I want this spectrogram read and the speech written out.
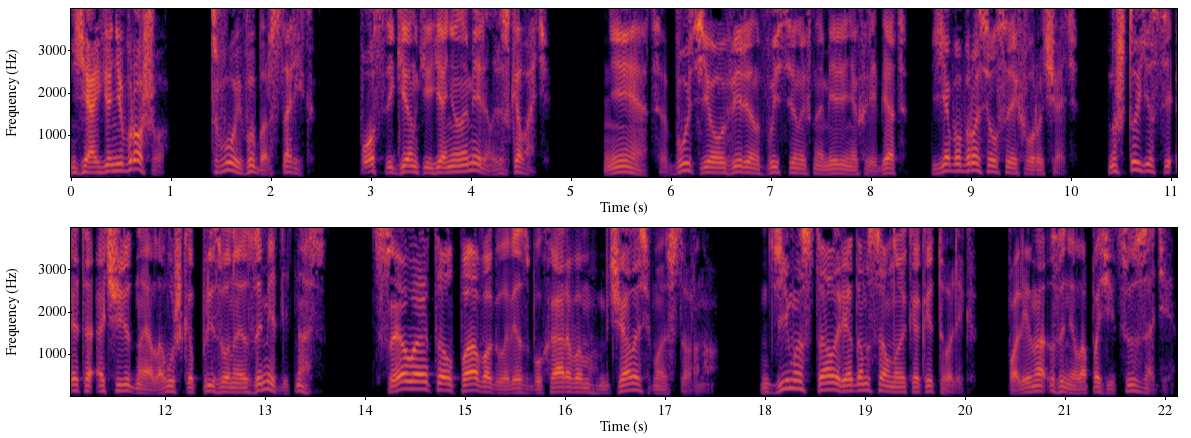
Я ее не брошу!» «Твой выбор, старик. После Генки я не намерен рисковать». «Нет, будь я уверен в истинных намерениях ребят, я бы бросился их выручать. Но что, если это очередная ловушка, призванная замедлить нас? Целая толпа во главе с Бухаровым мчалась в мою сторону. Дима стал рядом со мной, как и Толик. Полина заняла позицию сзади.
